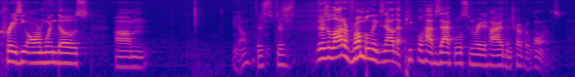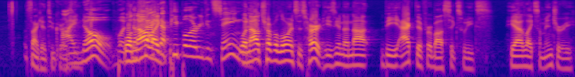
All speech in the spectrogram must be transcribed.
Crazy arm windows. Um, you know, there's there's there's a lot of rumblings now that people have Zach Wilson rated higher than Trevor Lawrence. Let's not get too crazy. I know, but Well, the now, fact like- that people are even saying Well, that, now Trevor Lawrence is hurt. He's gonna not be active for about six weeks. He had like some injury.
